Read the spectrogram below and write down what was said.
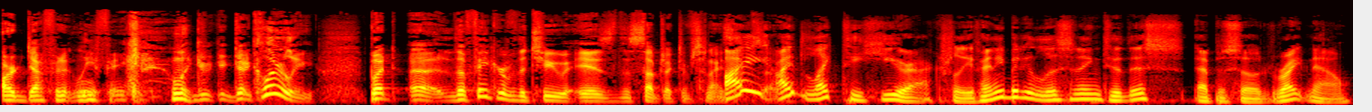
are definitely fake, like clearly. But uh, the faker of the two is the subject of tonight's. I episode. I'd like to hear actually if anybody listening to this episode right now,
